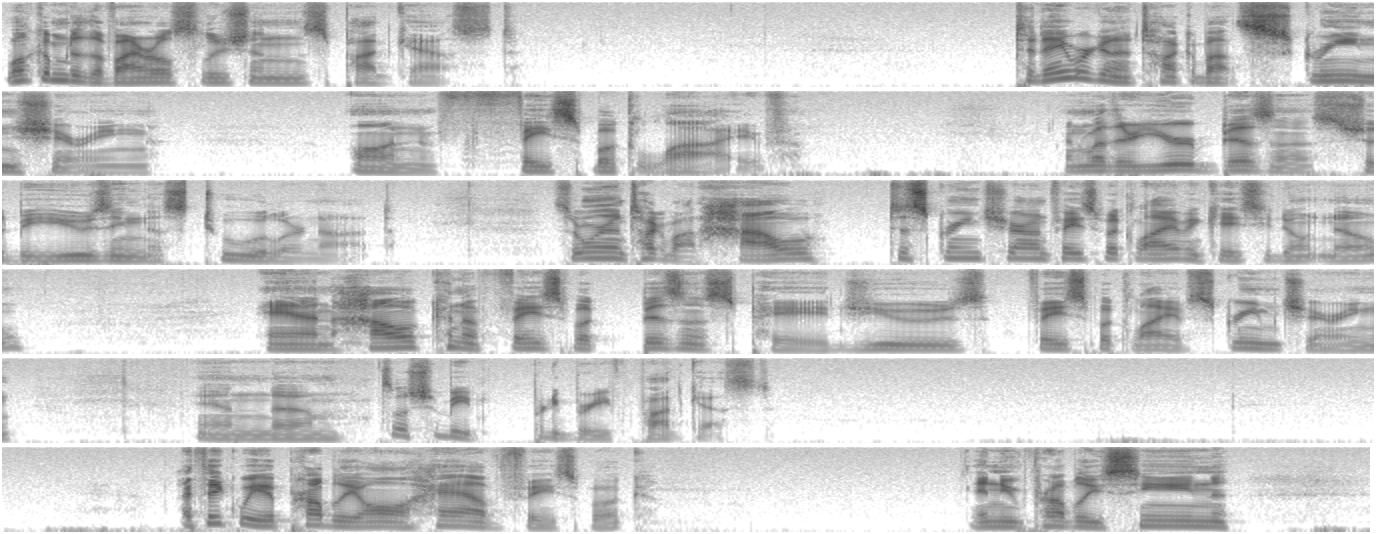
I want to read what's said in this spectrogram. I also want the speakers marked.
Speaker 1: Welcome to the Viral Solutions Podcast. Today we're going to talk about screen sharing on Facebook Live and whether your business should be using this tool or not. So, we're going to talk about how to screen share on Facebook Live in case you don't know, and how can a Facebook business page use Facebook Live screen sharing and um, so it should be pretty brief podcast. I think we probably all have Facebook. And you've probably seen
